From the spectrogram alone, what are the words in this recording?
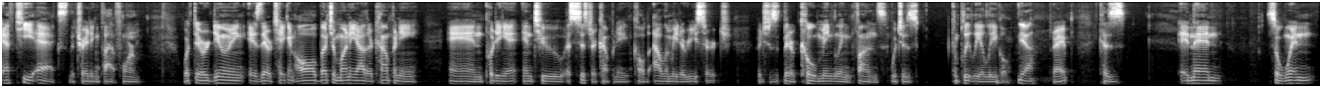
FTX, the trading platform, what they were doing is they were taking all a bunch of money out of their company and putting it into a sister company called Alameda Research, which is they're commingling funds, which is completely illegal. Yeah. Right. Because, and then, so when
